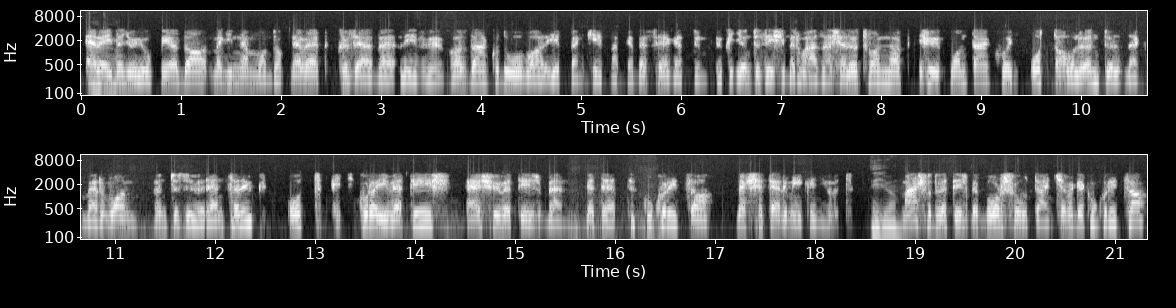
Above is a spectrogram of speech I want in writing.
Erre egy nagyon jó példa, megint nem mondok nevet, közelbe lévő gazdálkodóval, éppen két napja beszélgettünk, ők egy öntözési beruházás előtt vannak, és ők mondták, hogy ott, ahol öntöznek, mert van öntöző rendszerük, ott egy korai vetés, első vetésben betett kukorica, meg se termékenyült. Így van. Másodvetésben borsó után csemege kukorica,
